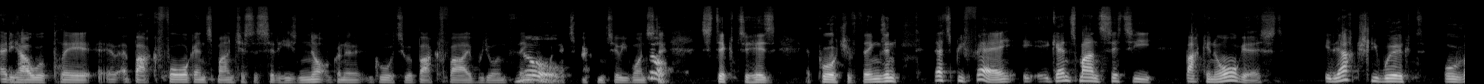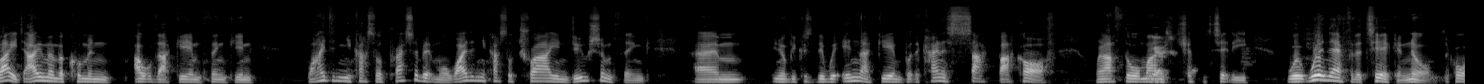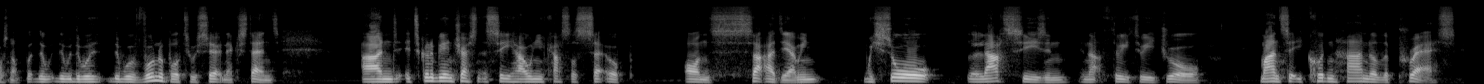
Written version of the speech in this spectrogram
Eddie Howe will play a back four against Manchester City. He's not going to go to a back five. We don't think. No. We expect him to. He wants no. to stick to his approach of things. And let's be fair, against Man City back in August, it actually worked all right. I remember coming out of that game thinking, why didn't Newcastle press a bit more? Why didn't Newcastle try and do something? Um, you know, because they were in that game, but they kind of sat back off when I thought Manchester yes. City were, weren't there for the taking. No, of course not. But they, they, they, were they were vulnerable to a certain extent, and it's going to be interesting to see how Newcastle set up on Saturday. I mean, we saw last season in that three-three draw, Man City couldn't handle the press.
